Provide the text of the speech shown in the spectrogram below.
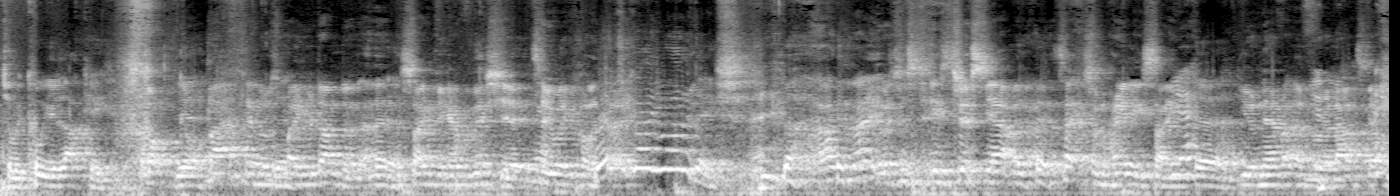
So we call you lucky. got, got Yeah. back, and was Yeah. made redundant. And then Yeah. the same thing happened this year, Yeah. two-week Where'd you holiday. Go on your holidays? I don't know. It was just, it's just yeah. I got a text from Hayley saying Yeah. Yeah. you're never ever allowed to go on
